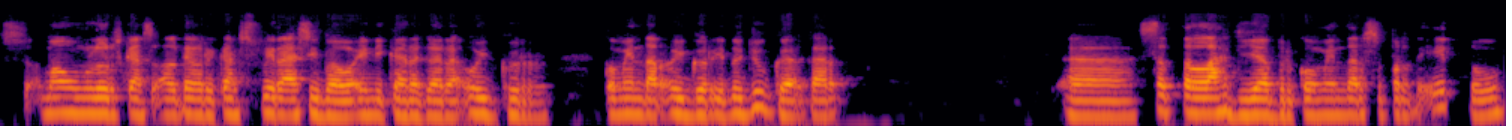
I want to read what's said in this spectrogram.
so- mau meluruskan soal teori konspirasi bahwa ini gara-gara Uighur komentar Uighur itu juga kar eh, setelah dia berkomentar seperti itu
